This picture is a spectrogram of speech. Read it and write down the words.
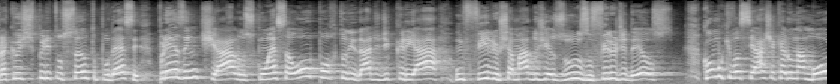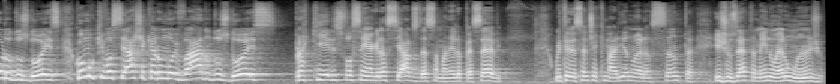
para que o Espírito Santo pudesse presenteá-los com essa oportunidade de criar um filho chamado Jesus, o Filho de Deus? Como que você acha que era o namoro dos dois? Como que você acha que era o noivado dos dois para que eles fossem agraciados dessa maneira, percebe? O interessante é que Maria não era santa e José também não era um anjo.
